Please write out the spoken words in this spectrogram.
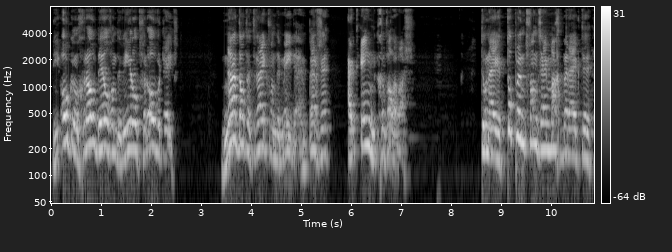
die ook een groot deel van de wereld veroverd heeft, nadat het rijk van de Mede en Perzen uiteengevallen was. Toen hij het toppunt van zijn macht bereikte,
